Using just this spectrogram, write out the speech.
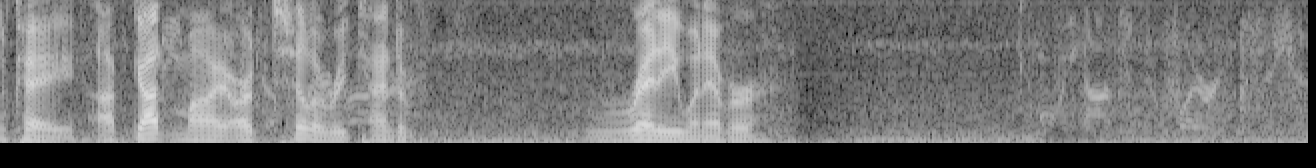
Okay, I've got my artillery kind of ready whenever. Moving on to new firing position.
